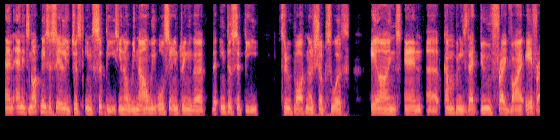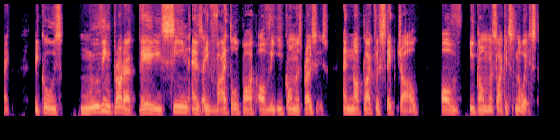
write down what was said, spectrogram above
And, and it's not necessarily just in cities. You know, we now we also entering the, the intercity through partnerships with airlines and uh, companies that do freight via air freight because moving product there is seen as a vital part of the e-commerce process and not like the stepchild of e-commerce like it's in the west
